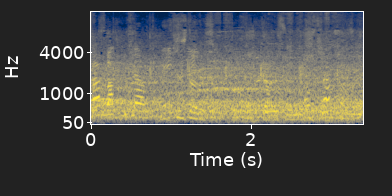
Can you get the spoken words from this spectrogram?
Ben bakmayacağım. Hadi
